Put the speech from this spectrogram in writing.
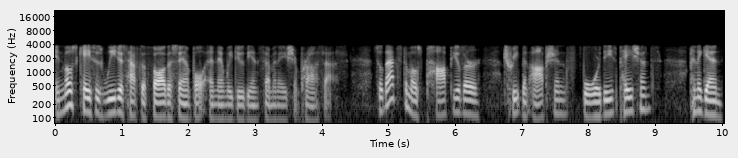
in most cases, we just have to thaw the sample and then we do the insemination process. So that's the most popular treatment option for these patients. And again,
